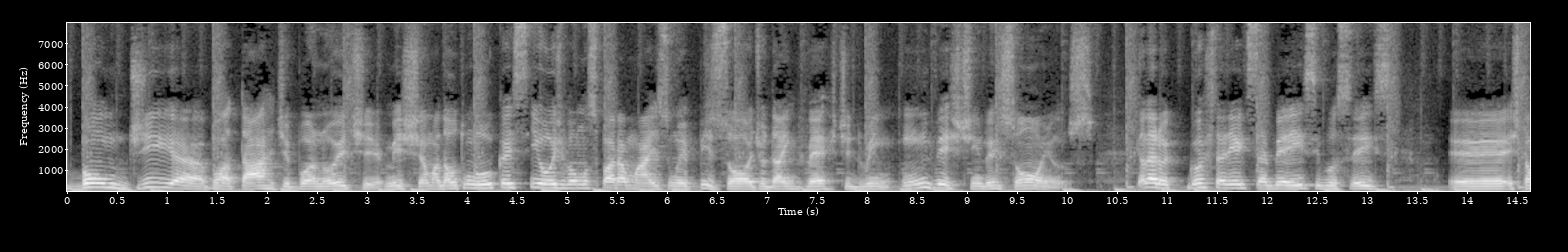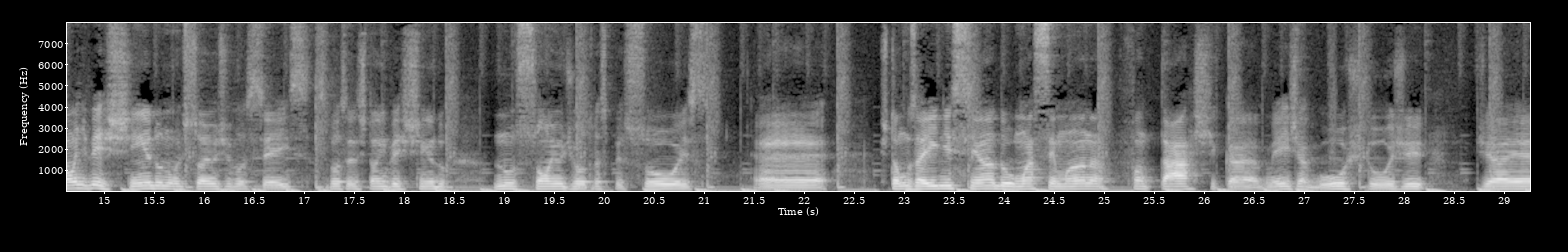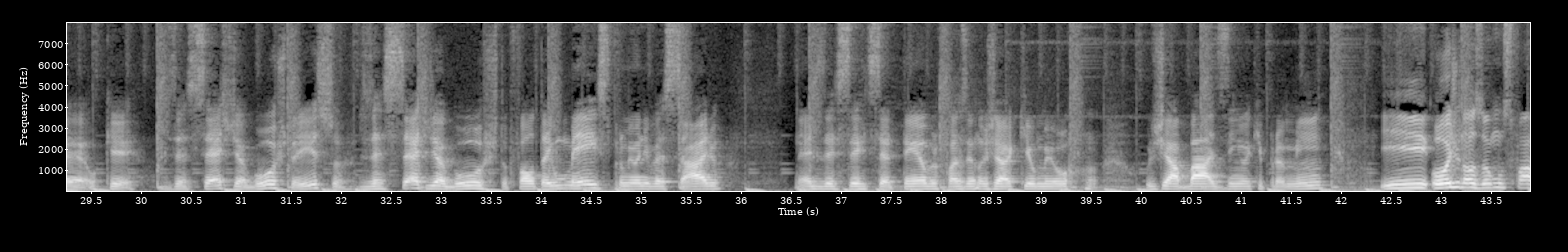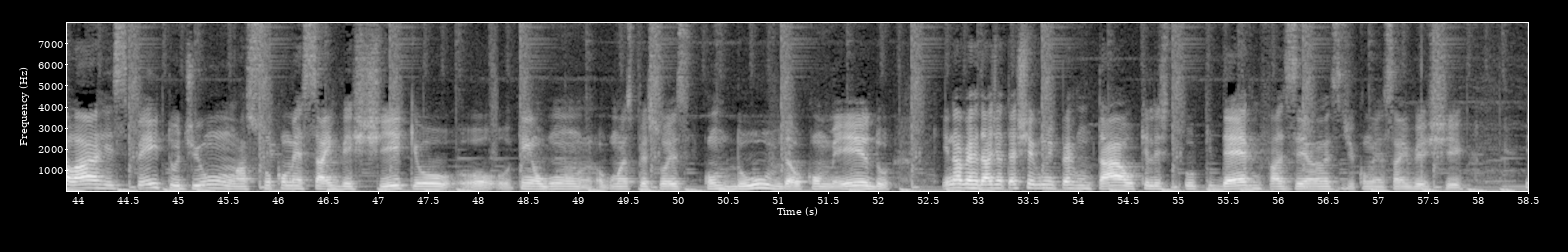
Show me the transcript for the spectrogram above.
Bom dia, boa tarde, boa noite. Me chamo Adalton Lucas e hoje vamos para mais um episódio da Invest Dream, investindo em sonhos. Galera, gostaria de saber aí se vocês é, estão investindo nos sonhos de vocês, se vocês estão investindo no sonho de outras pessoas. É, estamos aí iniciando uma semana fantástica, mês de agosto, hoje já é o que? 17 de agosto, é isso? 17 de agosto, falta aí um mês para o meu aniversário, né? 16 de setembro, fazendo já aqui o meu o jabazinho aqui para mim. E hoje nós vamos falar a respeito de um assunto começar a investir, que eu, eu, eu algum, algumas pessoas com dúvida ou com medo, e na verdade até chegam a me perguntar o que eles o que devem fazer antes de começar a investir.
